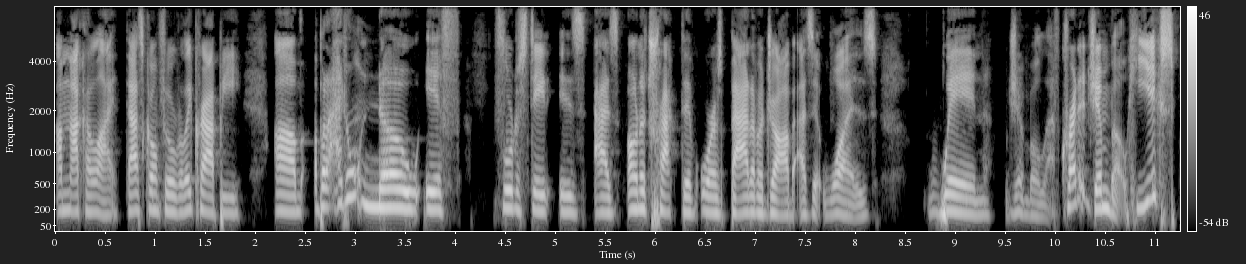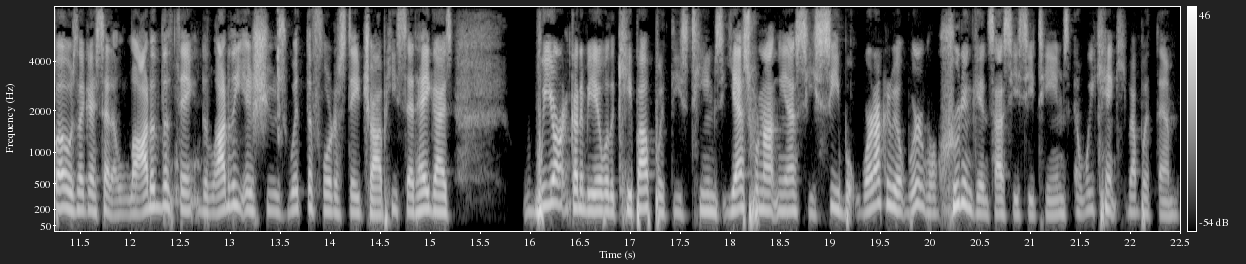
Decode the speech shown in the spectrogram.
I'm not gonna lie. That's gonna feel really crappy. Um, but I don't know if Florida State is as unattractive or as bad of a job as it was when Jimbo left. Credit Jimbo. He exposed, like I said, a lot of the thing, a lot of the issues with the Florida State job. He said, "Hey guys, we aren't going to be able to keep up with these teams. Yes, we're not in the SEC, but we're not going to be. We're recruiting against SEC teams, and we can't keep up with them."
